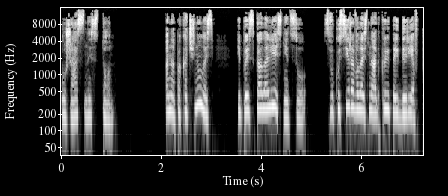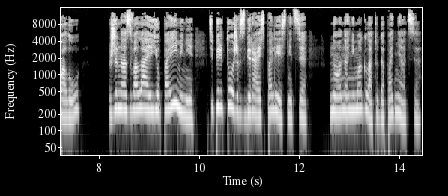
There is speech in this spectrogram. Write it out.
ужасный стон. Она покачнулась и поискала лестницу, сфокусировалась на открытой дыре в полу. Жена звала ее по имени, теперь тоже взбираясь по лестнице, но она не могла туда подняться.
